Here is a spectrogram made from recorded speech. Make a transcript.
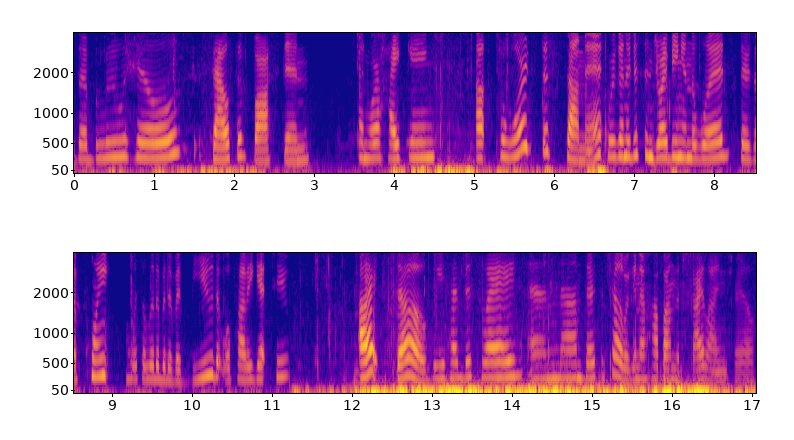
the Blue Hills south of Boston and we're hiking up towards the summit. We're going to just enjoy being in the woods. There's a point with a little bit of a view that we'll probably get to. All right, so we head this way, and um, there's the trail. We're going to hop on the Skyline Trail.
